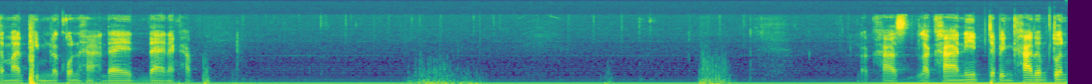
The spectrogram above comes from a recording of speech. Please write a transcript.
สามารถพิมพ์และค้นหาได้ได้นะครับ ราคาราคานี้จะเป็นค่าเริ่มต้น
